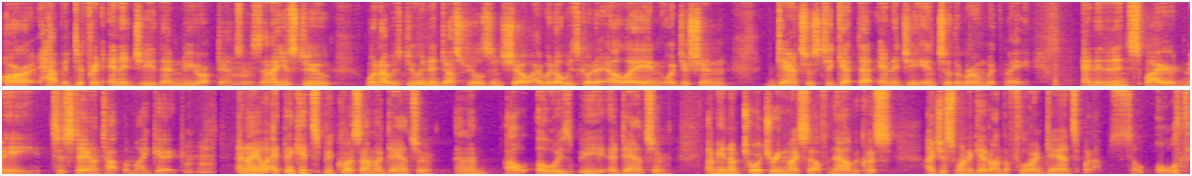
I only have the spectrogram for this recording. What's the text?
are have a different energy than New York dancers. And I used to when I was doing industrials and show, I would always go to LA and audition dancers to get that energy into the room with me. And it inspired me to stay on top of my gig. Mm-hmm. And I, I think it's because I'm a dancer and I'm, I'll always be a dancer. I mean, I'm torturing myself now because I just want to get on the floor and dance, but I'm so old.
